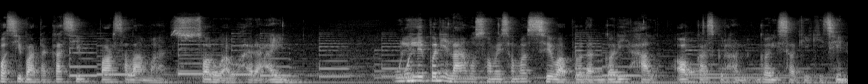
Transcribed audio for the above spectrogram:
पछिबाट काशी पाठशालामा सरुवा भएर आइन्। उनले पनि लामो समयसम्म सेवा प्रदान गरी हाल अवकाश ग्रहण गरिसकेकी छिन्।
